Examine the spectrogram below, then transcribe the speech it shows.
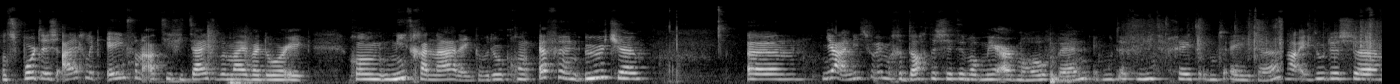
Want sporten is eigenlijk een van de activiteiten bij mij waardoor ik gewoon niet ga nadenken. Waardoor ik gewoon even een uurtje... Ehm, ja, niet zo in mijn gedachten zit en wat meer uit mijn hoofd ben. Ik moet even niet vergeten om te eten. Nou, ik doe dus um,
